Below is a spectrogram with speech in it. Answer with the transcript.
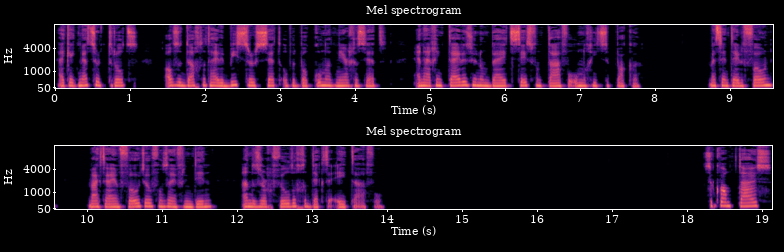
Hij keek net zo trots als de dag dat hij de bistro-set op het balkon had neergezet en hij ging tijdens hun ontbijt steeds van tafel om nog iets te pakken. Met zijn telefoon maakte hij een foto van zijn vriendin aan de zorgvuldig gedekte eettafel. Ze kwam thuis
